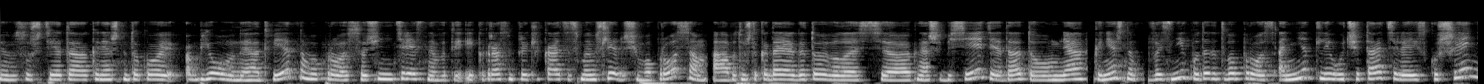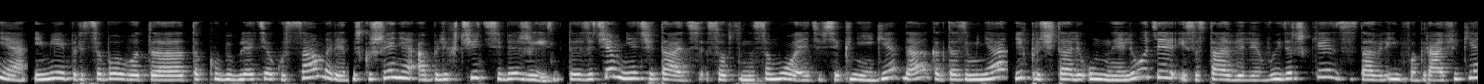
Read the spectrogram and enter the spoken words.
Ну, слушайте, это, конечно, такой объемный ответ на вопрос, очень интересный, вот и как раз он перекликается с моим следующим вопросом, а, потому что когда я готовилась э, к нашей беседе, да, то у меня, конечно, возник вот этот вопрос, а нет ли у читателя искушения, имея перед собой вот а, такую библиотеку summary, искушение облегчить себе жизнь? То есть зачем мне читать, собственно, самой эти все книги, да, когда за меня их прочитали умные люди и составили выдержки, составили инфографики,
